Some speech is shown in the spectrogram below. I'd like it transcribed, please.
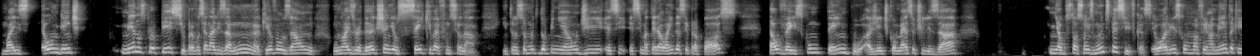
mas é o ambiente menos propício para você analisar, hum, aqui eu vou usar um, um noise reduction e eu sei que vai funcionar. Então, eu sou muito da opinião de esse, esse material ainda ser para pós. Talvez com o tempo a gente comece a utilizar em algumas situações muito específicas. Eu olho isso como uma ferramenta que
